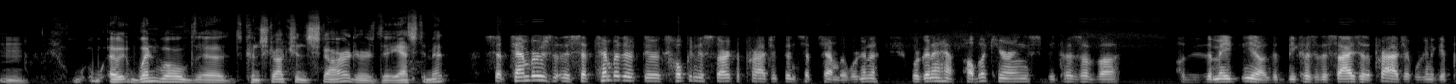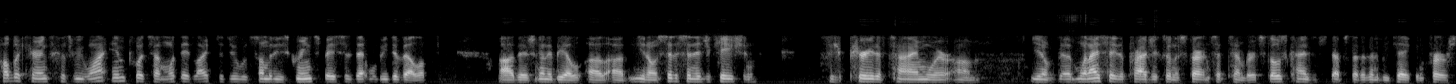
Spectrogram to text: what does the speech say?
Mm. When will the construction start, or is the estimate? September's September. They're, they're hoping to start the project in September. We're gonna we're gonna have public hearings because of uh, the made you know the, because of the size of the project, we're going to get public hearings because we want inputs on what they'd like to do with some of these green spaces that will be developed. Uh, there's going to be a, a, a you know citizen education period of time where um, you know when I say the project's going to start in September, it's those kinds of steps that are going to be taken first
